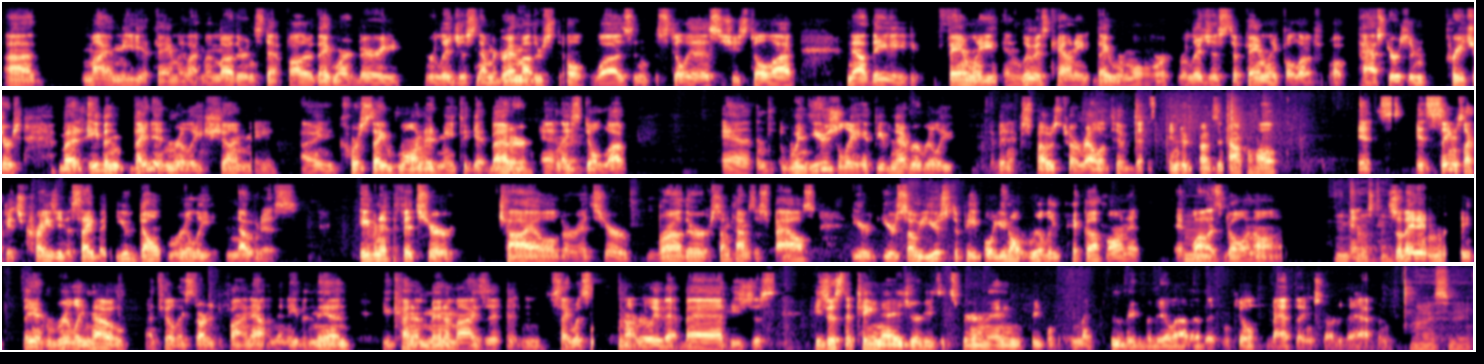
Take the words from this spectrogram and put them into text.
Uh, my immediate family like my mother and stepfather they weren't very religious. Now my grandmother still was and still is. She's still alive. Now the family in lewis county they were more religious a family full of well, pastors and preachers. But even they didn't really shun me I mean, of course, they wanted me to get better, and right. they still love. Me. And when usually, if you've never really been exposed to a relative that's into drugs and alcohol, it's it seems like it's crazy to say, but you don't really notice, even if it's your child or it's your brother, sometimes a spouse. You're you're so used to people, you don't really pick up on it mm. while it's going on. Interesting. And so they didn't really they didn't really know until they started to find out, and then even then you kind of minimize it and say well, it's not really that bad. He's just he's just a teenager. He's experimenting. People didn't make too big of a deal out of it until bad things started to happen. I see.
